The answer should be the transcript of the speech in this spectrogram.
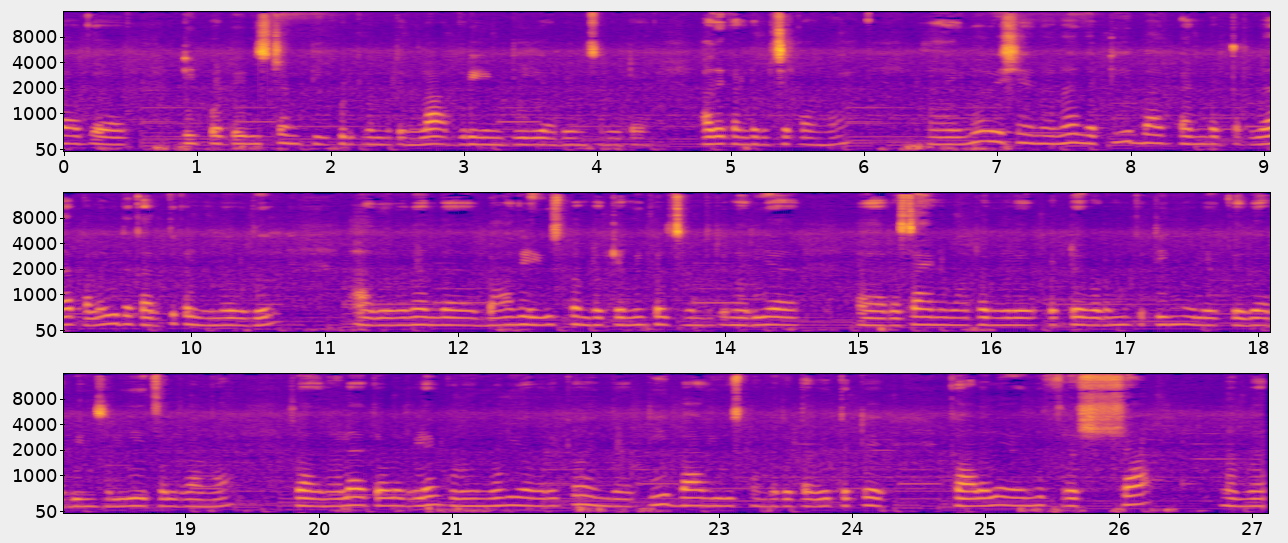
பேக்கு டீ போட்டு இன்ஸ்டன்ட் டீ குடிக்கிறோம் பார்த்தீங்களா க்ரீன் டீ அப்படின்னு சொல்லிட்டு அதை கண்டுபிடிச்சிருக்காங்க. இன்னொரு விஷயம் என்னென்னா இந்த டீ பேக் பயன்படுத்துறதுல பலவித கருத்துக்கள் நிலவுது. அது வந்து அந்த பேக்கில் யூஸ் பண்ணுற கெமிக்கல்ஸ் வந்துட்டு நிறைய ரசாயன மாற்றங்கள் ஏற்பட்டு உடம்புக்கு தீங்கு விளைவிக்குது அப்படின்னு சொல்லி சொல்கிறாங்க ஸோ அதனால் தோழர்களே முடிய வரைக்கும் இந்த டீ பேக் யூஸ் பண்ணுறதை தவிர்த்துட்டு காலையில் எழுந்து ஃப்ரெஷ்ஷாக நம்ம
